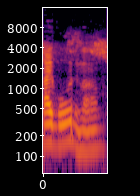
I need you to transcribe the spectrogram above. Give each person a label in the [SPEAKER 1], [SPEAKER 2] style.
[SPEAKER 1] Hai gut, ne?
